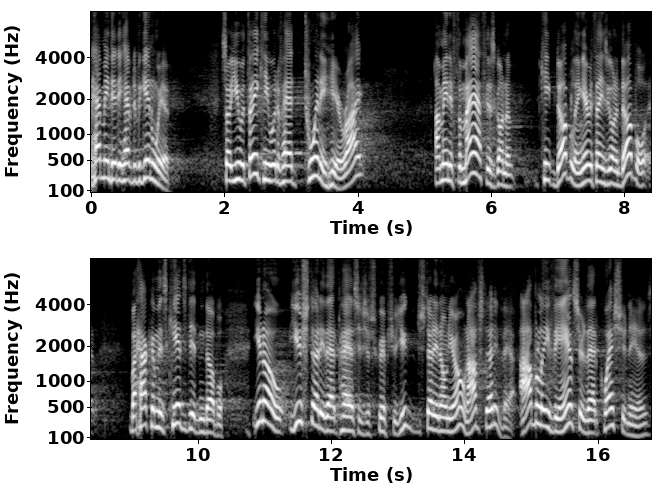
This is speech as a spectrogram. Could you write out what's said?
how many did he have to begin with? So you would think he would have had 20 here, right? I mean, if the math is going to keep doubling, everything's going to double. But how come his kids didn't double? You know, you study that passage of Scripture. You study it on your own. I've studied that. I believe the answer to that question is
